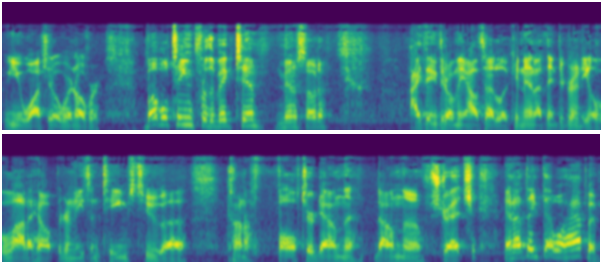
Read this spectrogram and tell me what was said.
when you watch it over and over. Bubble team for the Big Ten, Minnesota. I think they're on the outside looking in. I think they're going to need a lot of help. They're going to need some teams to uh, kind of falter down the down the stretch, and I think that will happen.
